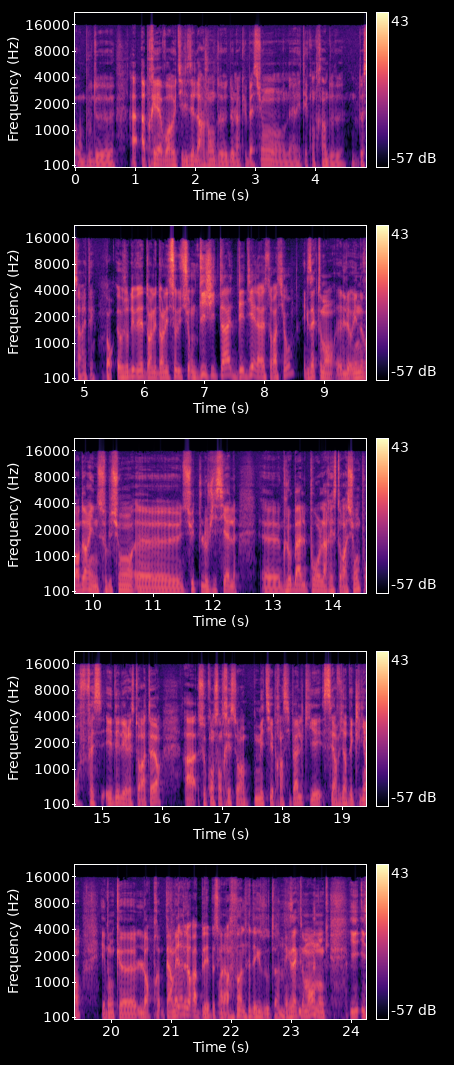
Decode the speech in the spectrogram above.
au bout de après avoir utilisé l'argent de, de l'incubation, on a été contraint de, de s'arrêter. Bon, et aujourd'hui, vous êtes dans les, dans les solutions digitales dédiées à la restauration Exactement. Le InnoVorder est une solution, euh, une suite logicielle euh, globale pour la restauration, pour aider les restaurateurs à se concentrer sur leur métier principal qui est servir des clients et donc euh, leur permettre de le rappeler, parce que Voilà. parfois on a des doutes. hein. Exactement. Donc, il, il-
